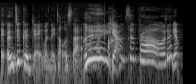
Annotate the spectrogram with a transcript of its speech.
it's a good day when they tell us that. I'm like, Yeah. Oh, I'm so proud. Yep.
